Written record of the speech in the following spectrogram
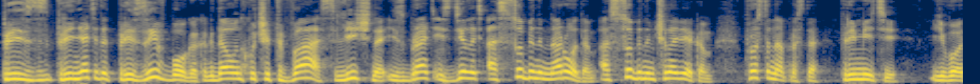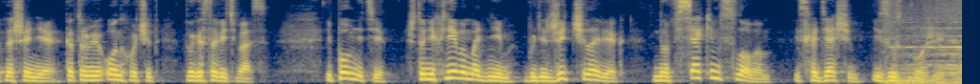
приз- принять этот призыв Бога, когда Он хочет вас лично избрать и сделать особенным народом, особенным человеком. Просто-напросто примите Его отношения, которыми Он хочет благословить вас. И помните, что не хлебом одним будет жить человек, но всяким словом, исходящим из уст Божьих.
